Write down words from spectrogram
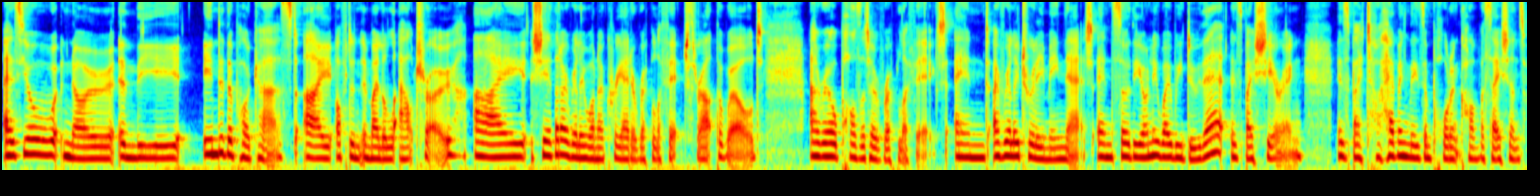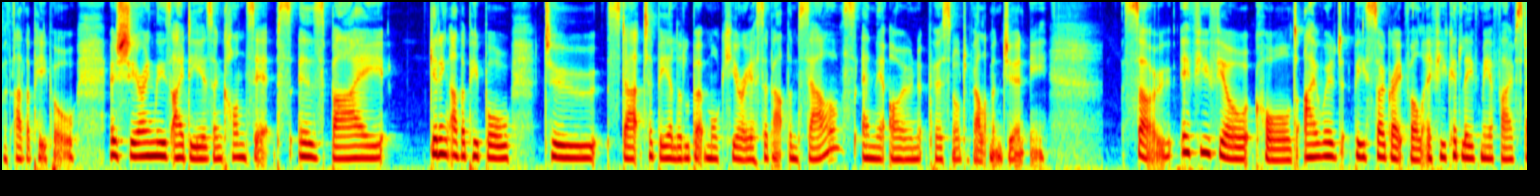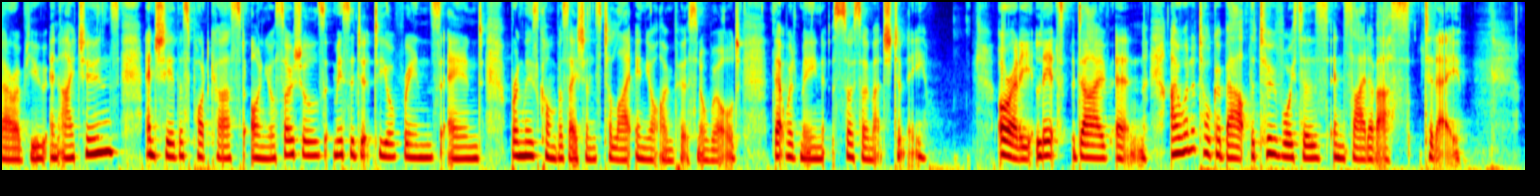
As you'll know in the end of the podcast, I often in my little outro, I share that I really want to create a ripple effect throughout the world a real positive ripple effect. And I really truly mean that. And so the only way we do that is by sharing, is by t- having these important conversations with other people, is sharing these ideas and concepts, is by getting other people to start to be a little bit more curious about themselves and their own personal development journey. So, if you feel called, I would be so grateful if you could leave me a five star review in iTunes and share this podcast on your socials, message it to your friends, and bring these conversations to light in your own personal world. That would mean so, so much to me. Alrighty, let's dive in. I want to talk about the two voices inside of us today.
